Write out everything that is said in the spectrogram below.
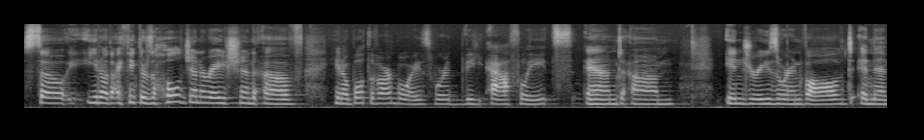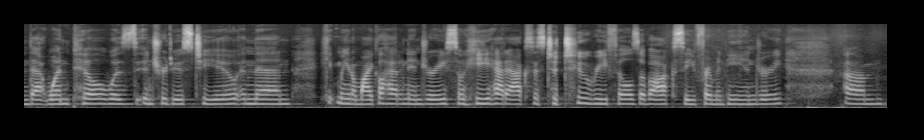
so you know i think there's a whole generation of you know both of our boys were the athletes and um, injuries were involved and then that one pill was introduced to you and then he, you know michael had an injury so he had access to two refills of oxy from a knee injury um,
